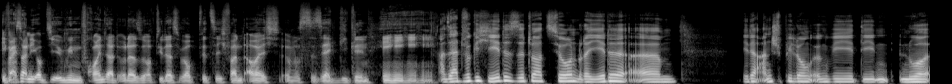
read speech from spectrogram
Ich weiß auch nicht, ob die irgendwie einen Freund hat oder so, ob die das überhaupt witzig fand, aber ich musste sehr giggeln. also er hat wirklich jede Situation oder jede, ähm, jede Anspielung irgendwie, die nur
